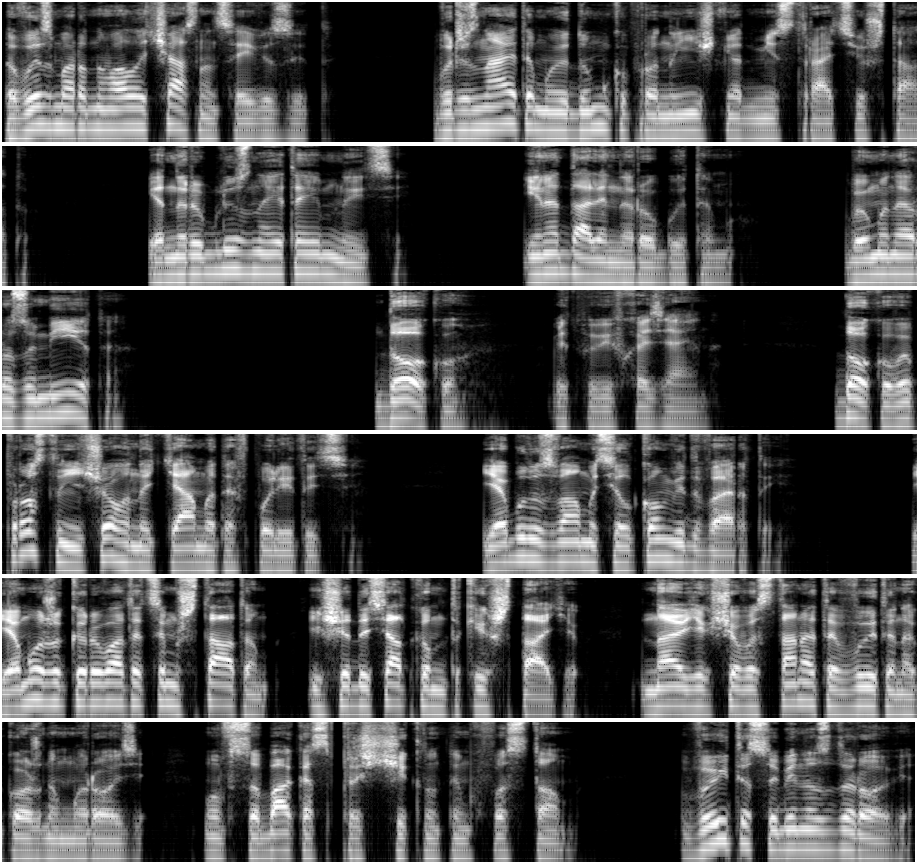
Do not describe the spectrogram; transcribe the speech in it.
то ви змарнували час на цей візит. Ви ж знаєте мою думку про нинішню адміністрацію штату. Я не роблю з неї таємниці і надалі не робитиму. Ви мене розумієте? Доку, відповів хазяїн. Доку, ви просто нічого не тямите в політиці. Я буду з вами цілком відвертий. Я можу керувати цим штатом і ще десятком таких штатів, навіть якщо ви станете вити на кожному розі, мов собака з прищикнутим хвостом. Вийти собі на здоров'я,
